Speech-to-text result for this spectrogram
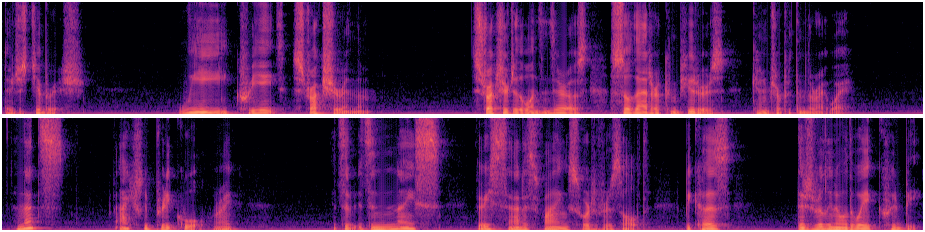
They're just gibberish. We create structure in them, structure to the ones and zeros, so that our computers can interpret them the right way. And that's actually pretty cool, right? It's a, it's a nice, very satisfying sort of result because there's really no other way it could be.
